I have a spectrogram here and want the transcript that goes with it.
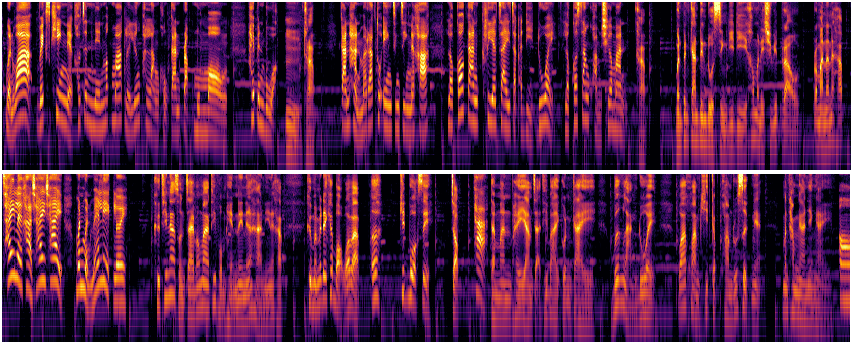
เหมือนว่า Vex King เนี่ยเขาจะเน้นมากๆ เลยเรื่องพลังของการปรับมุมมอง ให้เป็นบวก อืมครับ การหันมารักตัวเองจริง ๆ นะคะ แล้วก็การเคลียร์ใจจากอดีตด้วย แล้วก็สร้างความเชื่อมั่น ครับ เหมือนเป็นการดึงดูดสิ่งดีๆ เข้ามาในชีวิตเรา ประมาณนั้นนะครับ ใช่เลยค่ะ ใช่ใช่ มันเหมือนแม่เหล็กเลย คือที่น่าสนใจมาก ๆ ที่ผมเห็นในเนื้อหานี้นะครับ คือมันไม่ได้แค่บอกว่าแบบ เออคิดบวกสิจบ ค่ะ แต่มันพยายามจะอธิบายกลไก เบื้องหลังด้วย ว่าความคิดกับความรู้สึกเนี่ย มันทำงานยังไง อ๋อ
